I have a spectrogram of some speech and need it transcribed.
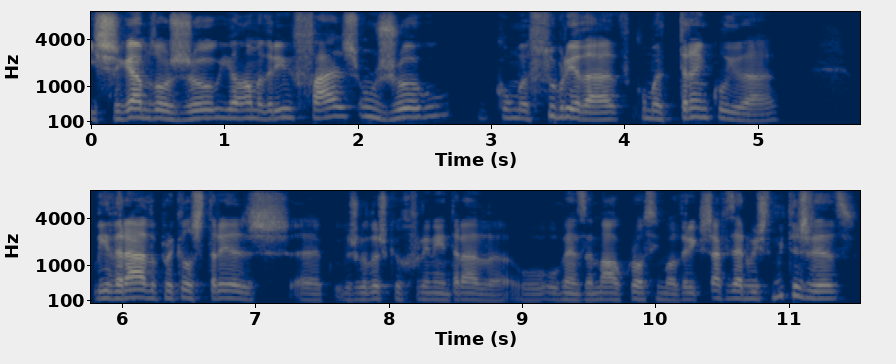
E chegamos ao jogo e o Real Madrid faz um jogo com uma sobriedade, com uma tranquilidade, liderado por aqueles três uh, jogadores que eu referi na entrada: o, o Benzema, o Kroos e o Modric. Já fizeram isto muitas vezes,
